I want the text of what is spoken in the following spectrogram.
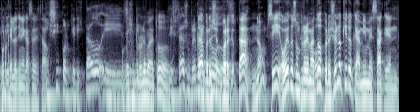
¿Por El qué lo tiene que hacer el Estado? y sí, porque el Estado. eh, Porque es un problema de todos. el Estado es un problema Claro, de pero yo, todos. porque- está, no, sí, obvio que es un problema de todos, pero yo no quiero que a mí me saquen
